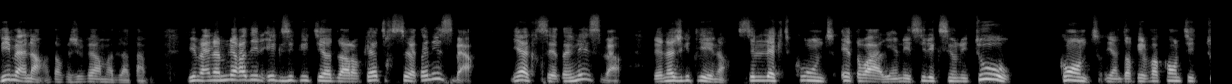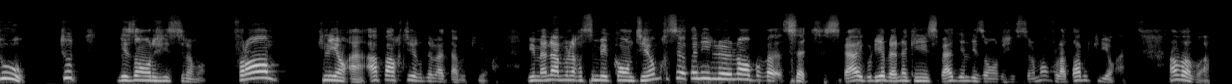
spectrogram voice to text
بمعنى donc جو فيهم هاد la table بمعنى ملي غادي ن exécuter هاد la requête خصو يعطيني سبعة. ياك خصو يعطيني سبعة. لأن اش قلت لي هنا؟ سيليكت كونت ايطوال يعني سيليكسيوني تو كونت يعني دونك il va compter tout toutes les enregistrements. From client 1 à partir de la table client 1 بمعنى ملي غنسمي كونتيوم خصو يعطيني لو نومبر 7 سبعه يقول لي بان كاينين سبعه ديال لي زونجسترمون في لا طابل كليون 1 اون فا فوار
